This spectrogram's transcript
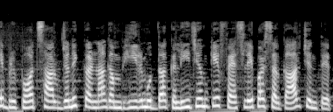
इब रिपोर्ट सार्वजनिक करना गंभीर मुद्दा कलीजियम के फैसले पर सरकार चिंतित।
